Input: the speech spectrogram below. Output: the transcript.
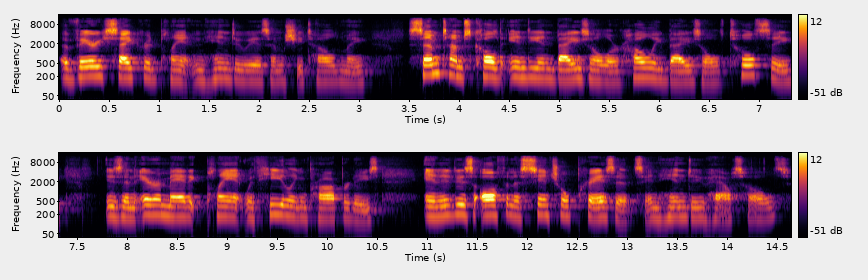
a very sacred plant in Hinduism, she told me. Sometimes called Indian basil or holy basil, tulsi is an aromatic plant with healing properties, and it is often a central presence in Hindu households.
